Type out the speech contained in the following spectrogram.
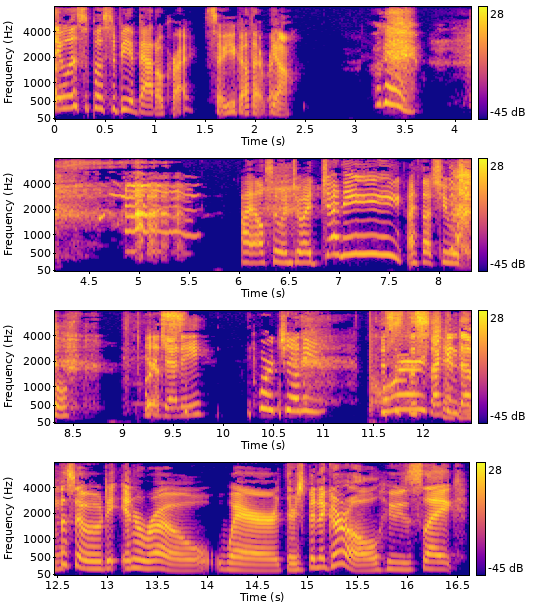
it was supposed to be a battle cry, so you got that right. Yeah. Okay. I also enjoyed Jenny. I thought she was cool. Poor Yes. Jenny. Poor Jenny. This is the second Jenny. episode in a row where there's been a girl who's like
